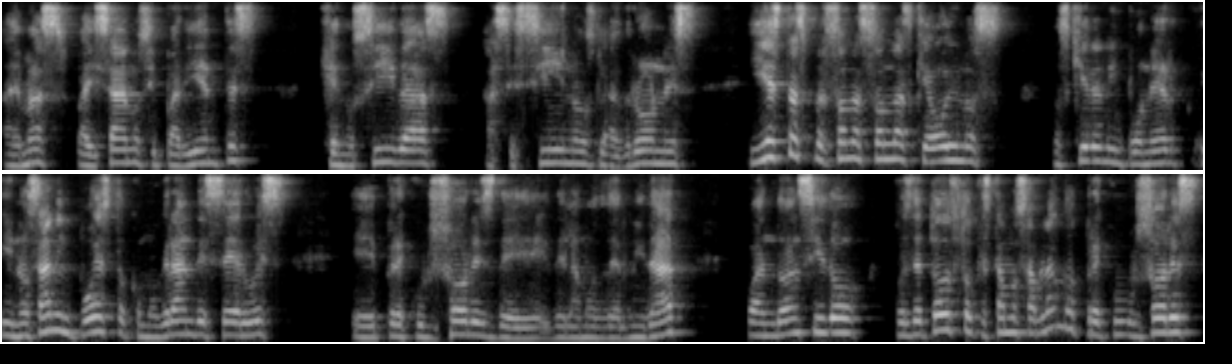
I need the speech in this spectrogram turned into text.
además paisanos y parientes, genocidas, asesinos, ladrones, y estas personas son las que hoy nos, nos quieren imponer y nos han impuesto como grandes héroes, eh, precursores de, de, la modernidad, cuando han sido, pues de todo esto que estamos hablando, precursores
